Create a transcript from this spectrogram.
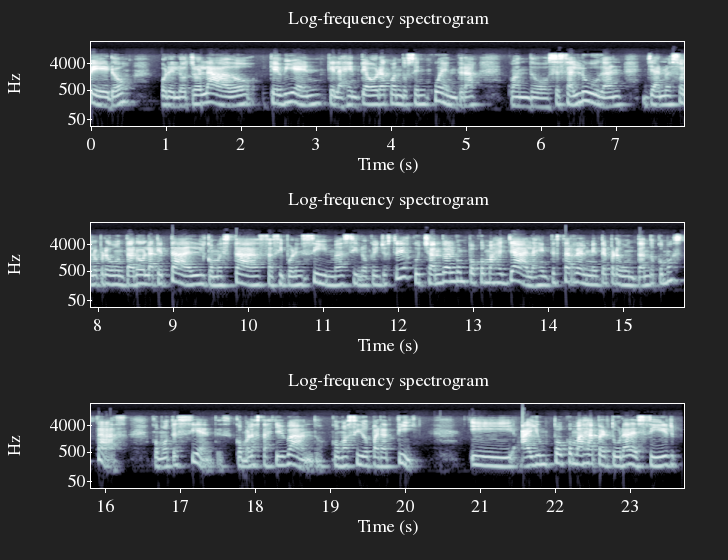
pero por el otro lado, qué bien que la gente ahora cuando se encuentra cuando se saludan, ya no es solo preguntar, hola, ¿qué tal? ¿Cómo estás? Así por encima, sino que yo estoy escuchando algo un poco más allá. La gente está realmente preguntando, ¿cómo estás? ¿Cómo te sientes? ¿Cómo la estás llevando? ¿Cómo ha sido para ti? Y hay un poco más de apertura a decir,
